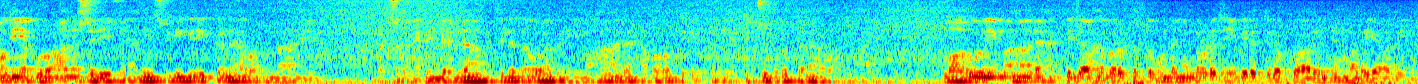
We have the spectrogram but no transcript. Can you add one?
ഓതിയ ഖുർആൻ ഷരീഫിനെ നീ സ്വീകരിക്കണേ റഹ്മാനെ. രക്ഷകൻ ഇതിന്റെ എല്ലാം ഇതിലതവാകണി മഹാന ഹബറത്തിലേക്ക് നീ എത്തിച്ചു കൊടുക്കണേ റഹ്മാനെ. അള്ളാഹുവെ ബർക്കത്ത് കൊണ്ട് ഞങ്ങളുടെ ജീവിതത്തിലൊക്കെ അറിഞ്ഞും അറിയാതെയും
